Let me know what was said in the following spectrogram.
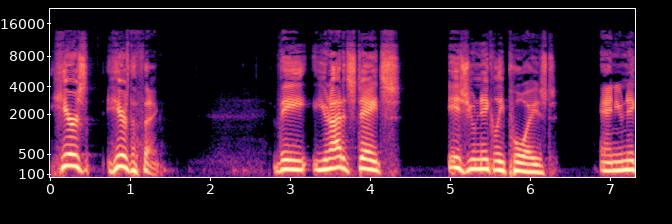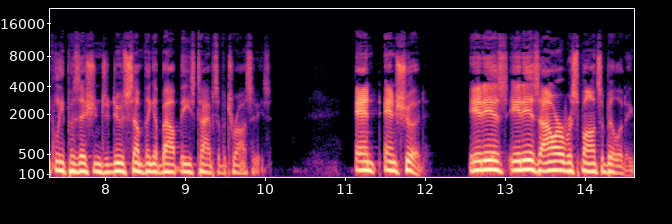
here's here's the thing. The United States is uniquely poised and uniquely positioned to do something about these types of atrocities. And and should. It is it is our responsibility.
